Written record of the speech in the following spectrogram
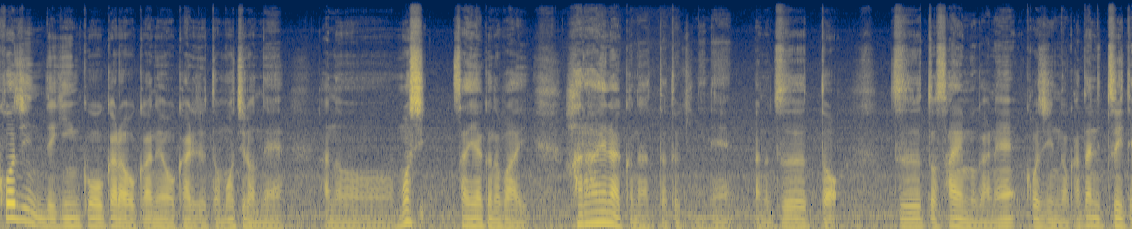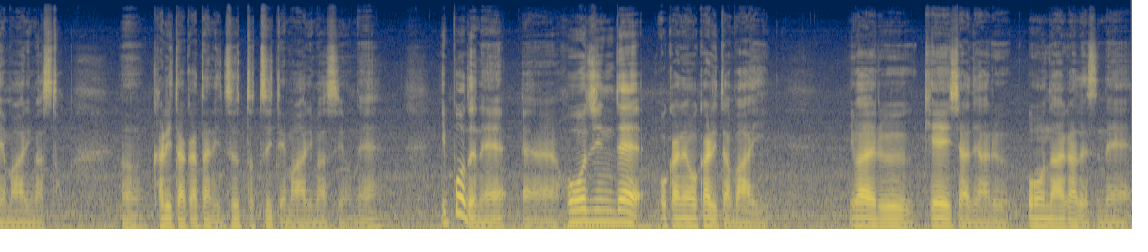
個人で銀行からお金を借りるともちろんね、あのー、もし最悪の場合払えなくなった時にねあのずっとずっと債務がね個人の方について回りますと、うん、借りた方にずっとついて回りますよね。一方でね、えー、法人でお金を借りた場合いわゆる経営者であるオーナーがですね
